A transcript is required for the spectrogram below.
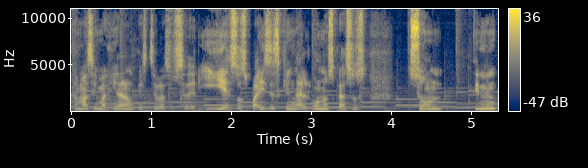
jamás se imaginaron que esto iba a suceder. Y esos países que en algunos casos son, tienen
